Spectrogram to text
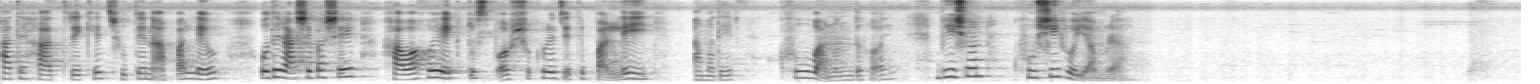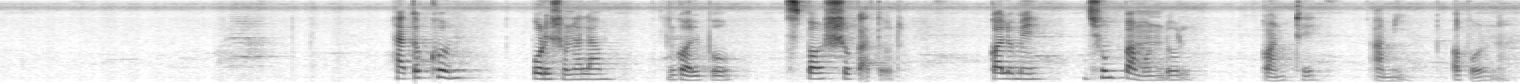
হাতে হাত রেখে ছুতে না পারলেও ওদের আশেপাশে হাওয়া হয়ে একটু স্পর্শ করে যেতে পারলেই আমাদের খুব আনন্দ হয়। ভীষণ খুশি হই আমরা। এতক্ষণ পড়ে শোনালাম গল্প স্পর্শকাতর। কলমে ঝুম্পা মণ্ডল কণ্ঠে আমি অপর্ণা।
